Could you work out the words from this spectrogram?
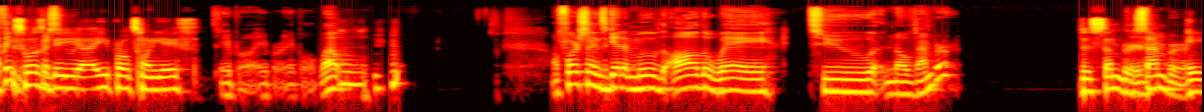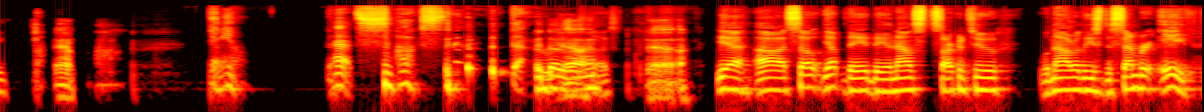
i think It's supposed to be uh, April 28th. april april april well Mm-hmm. unfortunately it's getting moved all the way to november December. december eighth. damn that sucks that It does, really man. sucks. Yeah, yeah uh so yep they they announced stalker 2 will now release december 8th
